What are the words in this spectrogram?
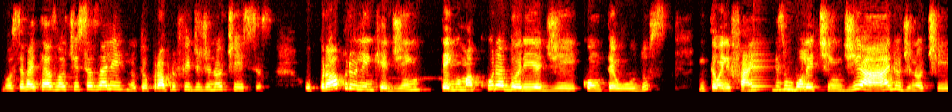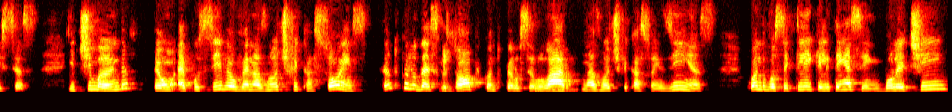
Você vai ter as notícias ali, no teu próprio feed de notícias. O próprio LinkedIn tem uma curadoria de conteúdos, então ele faz um boletim diário de notícias e te manda. Então é possível ver nas notificações, tanto pelo desktop quanto pelo celular, uhum. nas notificaçõezinhas, quando você clica, ele tem assim, boletim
